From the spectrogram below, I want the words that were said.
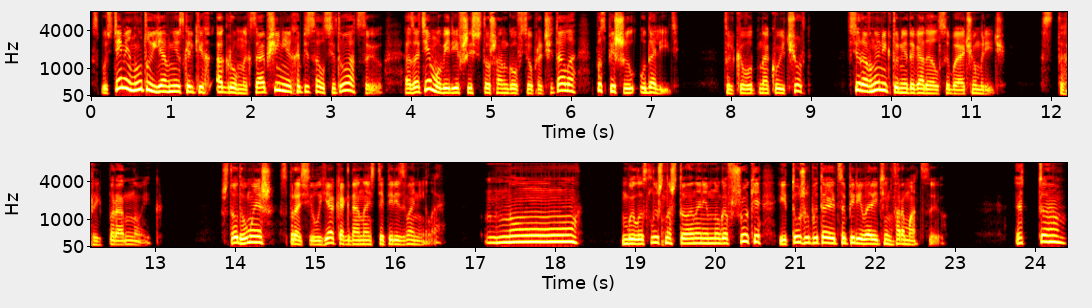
Спустя минуту я в нескольких огромных сообщениях описал ситуацию, а затем, убедившись, что Шанго все прочитала, поспешил удалить. Только вот на кой черт? Все равно никто не догадался бы, о чем речь. Старый параноик. «Что думаешь?» — спросил я, когда Настя перезвонила. «Ну...» Было слышно, что она немного в шоке и тоже пытается переварить информацию. «Это...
